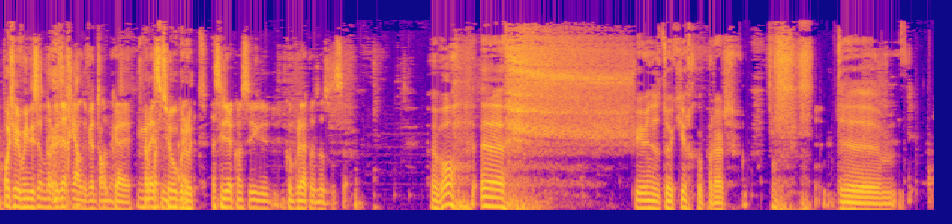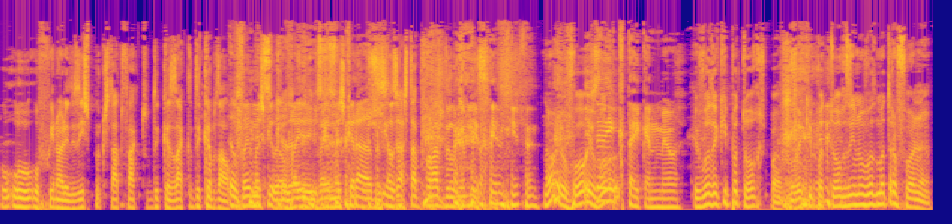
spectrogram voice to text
Ou pode ser o Vin Diesel na vida real, eventualmente. Ok. Não ser o Groot. Assim já consigo concordar com a tua solução. Ah, bom, ah, eu ainda estou aqui a recuperar de. O, o, o Finório diz isto porque está de facto de casaco de cabedal. Ele veio, masca... ele veio, veio mascarado. Ele já está preparado de Liam Neeson. Não, eu vou, eu é vou, Taken, meu. eu vou daqui para Torres, pá. Vou daqui para Torres e não vou de uma trafona.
